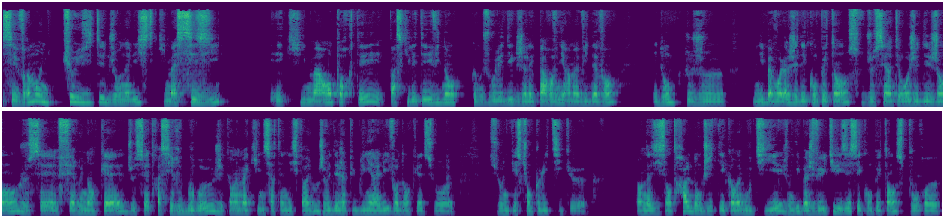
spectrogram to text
C'est vraiment une curiosité de journaliste qui m'a saisi et qui m'a emporté parce qu'il était évident, comme je vous l'ai dit, que j'allais pas revenir à ma vie d'avant. Et donc, je me dis, bah voilà, j'ai des compétences, je sais interroger des gens, je sais faire une enquête, je sais être assez rigoureux, j'ai quand même acquis une certaine expérience. J'avais déjà publié un livre d'enquête sur, sur une question politique euh, en Asie centrale, donc j'étais quand même outillé. Je me dis, bah, je vais utiliser ces compétences pour euh,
